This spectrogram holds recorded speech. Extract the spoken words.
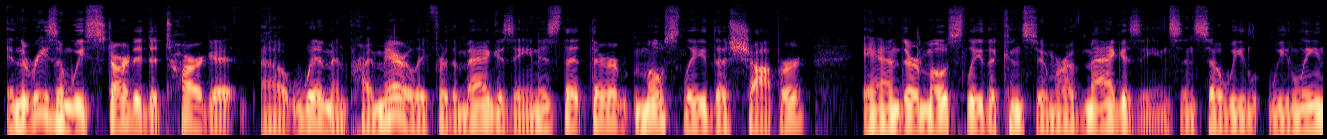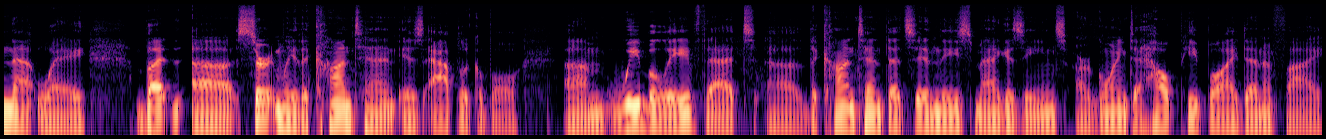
and the reason we started to target uh, women primarily for the magazine is that they're mostly the shopper. And they're mostly the consumer of magazines, and so we we lean that way. But uh, certainly, the content is applicable. Um, we believe that uh, the content that's in these magazines are going to help people identify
